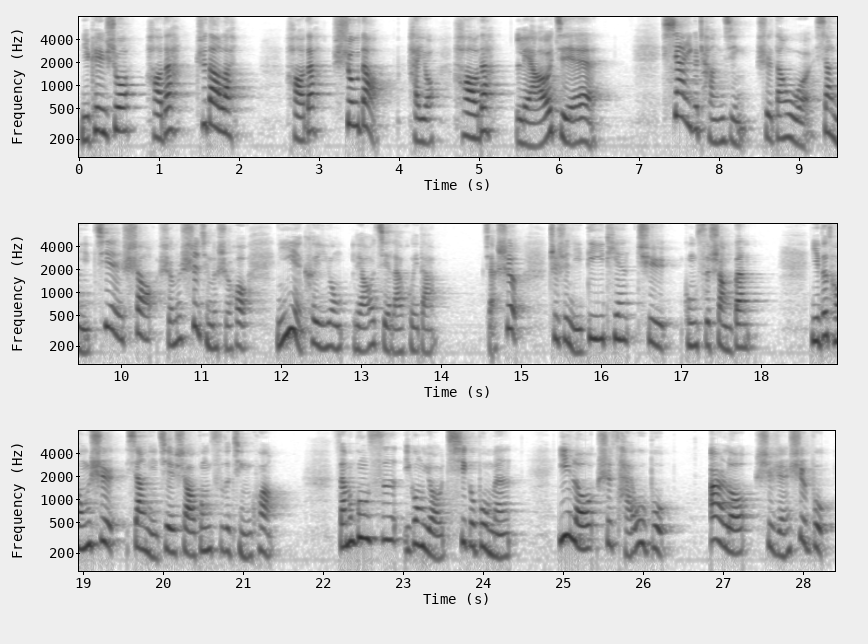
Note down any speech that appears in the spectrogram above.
你可以说“好的，知道了”，“好的，收到”，还有“好的，了解”。下一个场景是当我向你介绍什么事情的时候，你也可以用“了解”来回答。假设这是你第一天去公司上班，你的同事向你介绍公司的情况。咱们公司一共有七个部门，一楼是财务部，二楼是人事部，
